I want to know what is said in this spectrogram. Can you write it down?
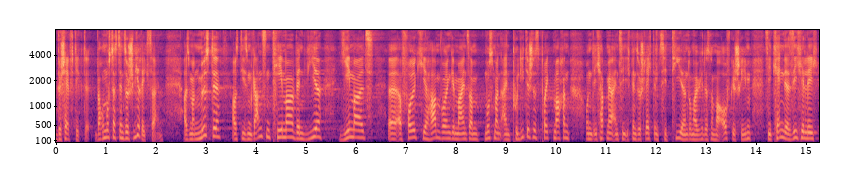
Beschäftigte. Warum muss das denn so schwierig sein? Also man müsste aus diesem ganzen Thema, wenn wir jemals äh, Erfolg hier haben wollen gemeinsam, muss man ein politisches Projekt machen. Und ich habe mir ein, ich bin so schlecht im Zitieren, darum habe ich das nochmal aufgeschrieben. Sie kennen ja sicherlich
